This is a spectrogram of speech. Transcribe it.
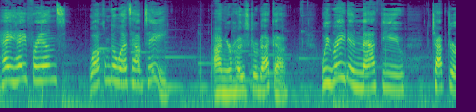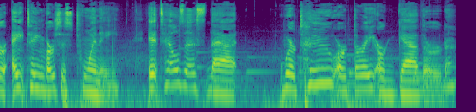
Hey, hey, friends! Welcome to Let's Have Tea. I'm your host, Rebecca. We read in Matthew chapter 18, verses 20. It tells us that where two or three are gathered,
